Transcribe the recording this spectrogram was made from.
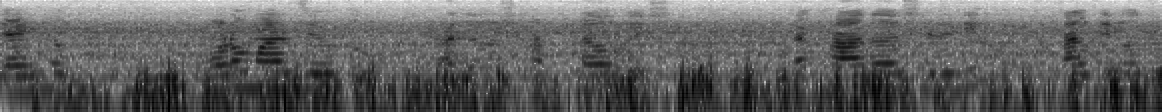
যাই হোক বড়ো মাছ যেহেতু তার জন্য স্বাদটাও বেশি। তা খাওয়া দাওয়া সেরে নিই কালকে নতুন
